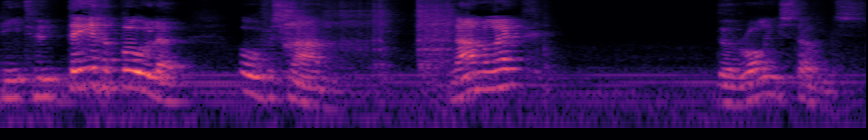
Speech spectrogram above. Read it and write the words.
niet hun tegenpolen overslaan. Namelijk de Rolling Stones.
